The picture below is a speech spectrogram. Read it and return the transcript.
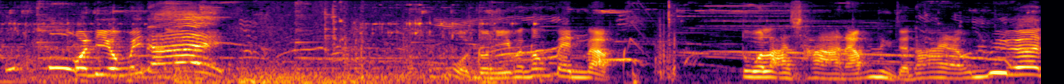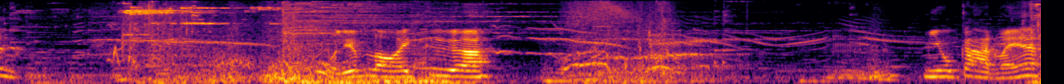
โอ้โหเดี๋ยวไม่ได้โอ้โหตัวนี้มันต้องเป็นแบบตัวราชานะมันถึงจะได้นะเพื่อนโอ้โหเรียบร้อยเกลือ มีโอกาสไหมอะ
